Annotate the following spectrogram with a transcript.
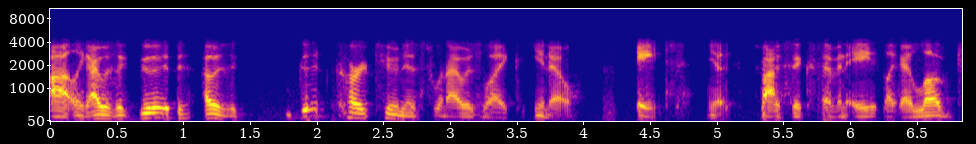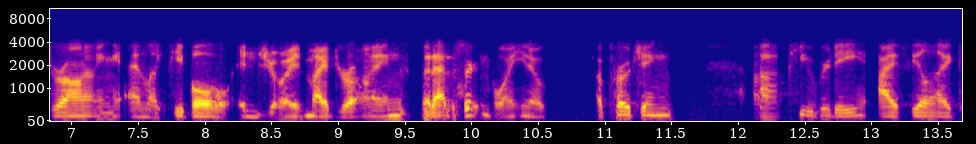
uh, like I was a good, I was a good cartoonist when I was like, you know, eight, you know, five, six, seven, eight. Like I loved drawing, and like people enjoyed my drawings. But at a certain point, you know, approaching uh, puberty, I feel like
